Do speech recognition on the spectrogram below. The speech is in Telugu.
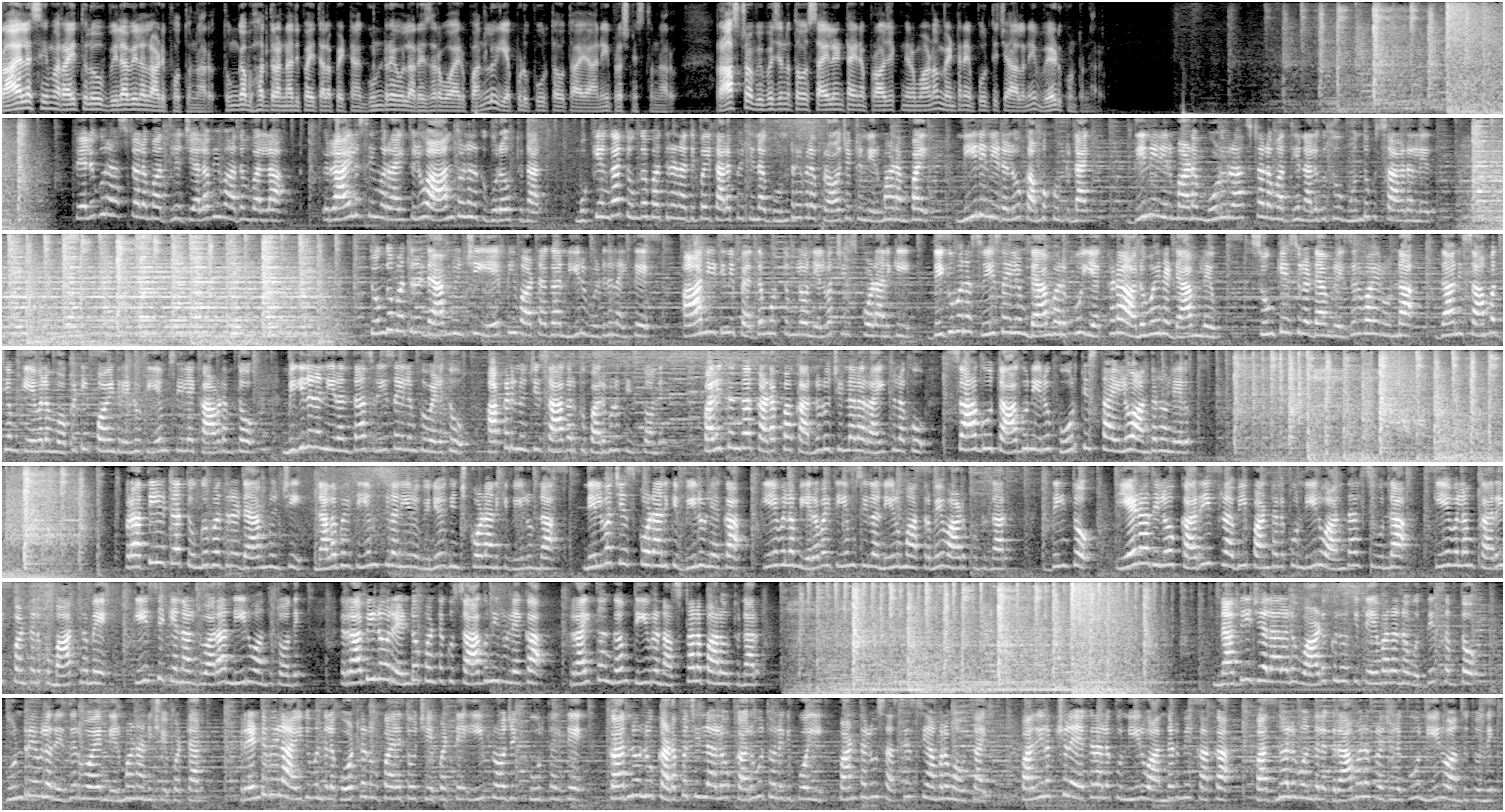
రాయలసీమ రైతులు విలవిలలాడిపోతున్నారు. తుంగభద్ర నదిపై తలపెట్టిన గుండ్రేవుల రిజర్వాయర్ పనులు ఎప్పుడు పూర్తవుతాయా అని ప్రశ్నిస్తున్నారు. రాష్ట్ర విభజనతో సైలెంట్ అయిన ప్రాజెక్ట్ నిర్మాణం వెంటనే పూర్తి చేయాలని వేడుకుంటున్నారు. తెలుగు రాష్ట్రాల మధ్య జల వివాదం వల్ల రాయలసీమ రైతులు ఆందోళనకు గురవుతున్నారు. ముఖ్యంగా తుంగభద్ర నదిపై తలపెట్టిన గుండ్రేవుల ప్రాజెక్టు నిర్మాణంపై నీలి నీడలు కమ్ముకుంటున్నాయి. దీని నిర్మాణం మూడు రాష్ట్రాల మధ్య నలుగుతూ ముందుకు సాగడం లేదు. తుంగభద్ర డ్యాం నుంచి ఏపీ వాటాగా నీరు విడుదలైతే ఆ నీటిని పెద్ద మొత్తంలో నిల్వ చేసుకోవడానికి దిగువన శ్రీశైలం డ్యాం వరకు ఎక్కడా అనువైన డ్యాం లేవు. సుంకేసుల డ్యాం రిజర్వాయర్ ఉన్నా దాని సామర్థ్యం కేవలం ఒకటి పాయింట్ రెండు టీఎంసీలే కావడంతో మిగిలిన నీరంతా శ్రీశైలంకు వెళుతూ అక్కడి నుంచి సాగర్కు పరుగులు తీస్తోంది. ఫలితంగా కడప కర్నూలు జిల్లాల రైతులకు సాగు తాగునీరు పూర్తి స్థాయిలో అందడం లేదు. ప్రతి ఏటా తుంగభద్ర డ్యాం నుంచి నలభై టీఎంసీల నీరు వినియోగించుకోవడానికి వీలున్నా నిల్వ చేసుకోవడానికి వీలు లేక కేవలం ఇరవై టీఎంసీల నీరు మాత్రమే వాడుకుంటున్నారు. దీంతో ఏడాదిలో ఖరీఫ్ రబీ పంటలకు నీరు అందాల్సి ఉన్నా కేవలం ఖరీఫ్ పంటలకు మాత్రమే కేసీ కెనాల్ ద్వారా నీరు అందుతోంది. రబీలో రెండో పంటకు సాగునీరు లేక రైతాంగం తీవ్ర నష్టాల పాలవుతున్నారు. నదీ జలాలను వాడుకలోకి తేవాలన్న ఉద్దేశంతో గుండ్రేవుల రిజర్వాయర్ నిర్మాణాన్ని చేపట్టారు. రెండు వేల ఐదు వందల కోట్ల రూపాయలతో చేపట్టే ఈ ప్రాజెక్ట్ పూర్తయితే కర్నూలు కడప జిల్లాలో కరువు తొలగిపోయి పంటలు సస్యశ్యామలం అవుతాయి. పది లక్షల ఎకరాలకు నీరు అందడమే కాక పద్నాలుగు వందల గ్రామాల ప్రజలకు నీరు అందుతుంది.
